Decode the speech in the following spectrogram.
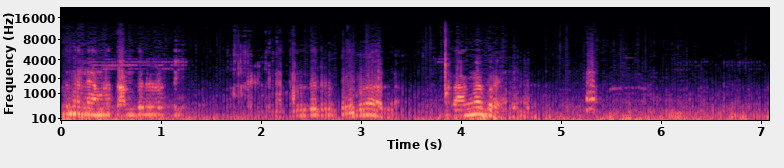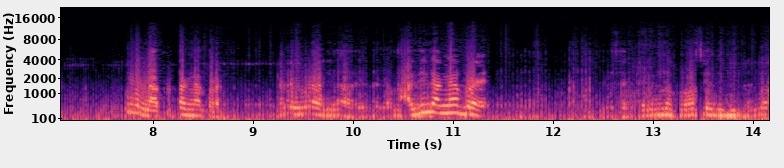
ഇതല്ലേ നമ്മൾ തന്തൂരി റൊട്ടി കഴിക്കുന്ന തന്തൂരി റൊട്ടി ഇവിടെ അല്ല അത് അങ്ങപ്പുറ ഇല്ല ഇവിടെ അല്ല അതിന്റെ അങ്ങനെ നിന്ന് ക്രോസ് ചെയ്തിട്ടില്ലല്ലോ.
